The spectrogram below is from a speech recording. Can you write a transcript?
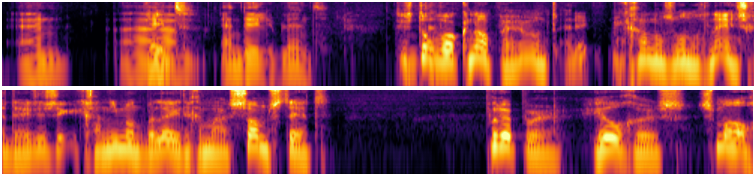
en, ehm, Blind. en Daley Blind. Het is En toch wel knap, hè? Want en- ik, ik ga dan zondag naar Enschede, dus ik, ik ga niemand beledigen. Maar Samsted, Prupper, Hilgers, Smal.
